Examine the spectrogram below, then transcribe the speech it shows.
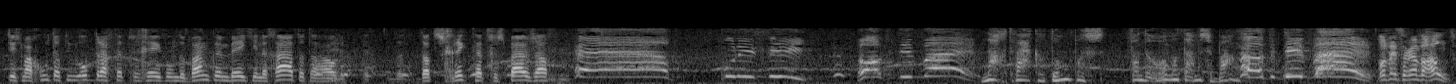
Het is maar goed dat u opdracht hebt gegeven om de banken een beetje in de gaten te houden. Dat, dat schrikt het gespuis af. Help! Politie! Houd die bij! Nachtwaker Dompers van de Rommeldamse bank. Houd de dief bij! Wat is er aan de hand?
